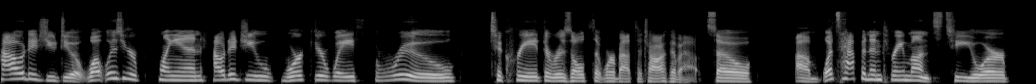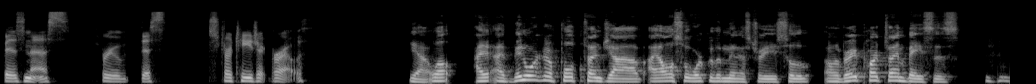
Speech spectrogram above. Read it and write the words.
how did you do it? What was your plan? How did you work your way through to create the results that we're about to talk about? So, um, what's happened in three months to your business through this strategic growth? Yeah, well, I, have been working a full time job. I also work with a ministry. So, on a very part time basis, mm-hmm.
